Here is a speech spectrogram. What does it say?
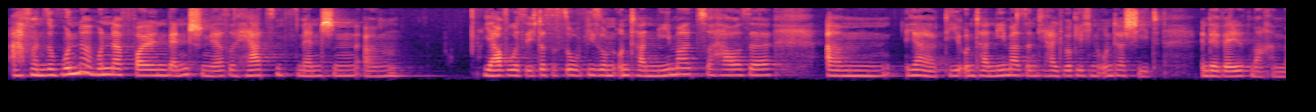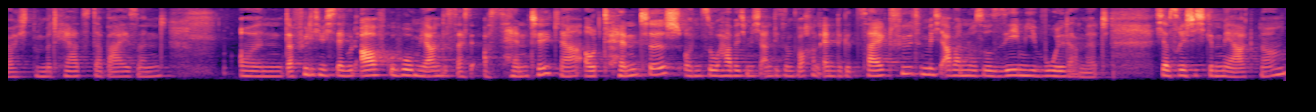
ach, von so wunder, wundervollen Menschen, ja, so Herzensmenschen. Ähm, ja, wo sich, das ist so wie so ein Unternehmer zu Hause. Ähm, ja, die Unternehmer sind, die halt wirklich einen Unterschied in der Welt machen möchten und mit Herz dabei sind. Und da fühle ich mich sehr gut aufgehoben, ja, und das heißt authentic, ja, authentisch. Und so habe ich mich an diesem Wochenende gezeigt, fühlte mich aber nur so semi-wohl damit. Ich habe es richtig gemerkt, ne?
